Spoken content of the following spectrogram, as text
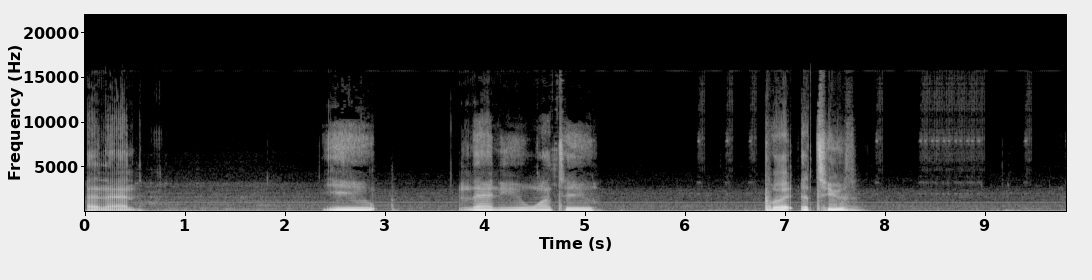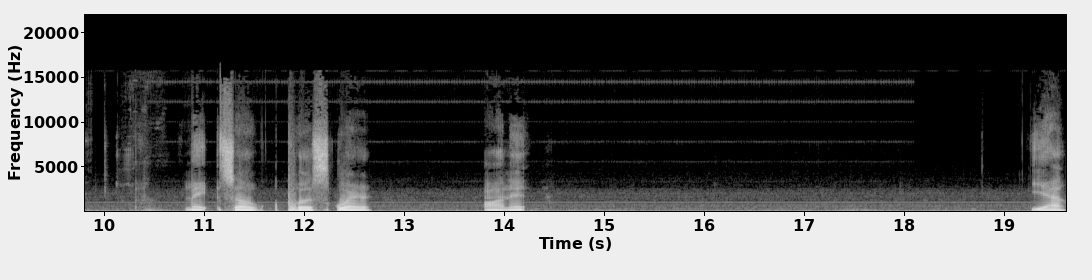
And then you then you want to put a tooth make so put a square on it. Yeah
